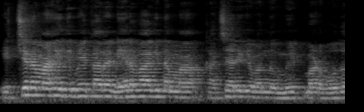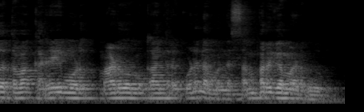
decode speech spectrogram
ಹೆಚ್ಚಿನ ಮಾಹಿತಿ ಬೇಕಾದರೆ ನೇರವಾಗಿ ನಮ್ಮ ಕಚೇರಿಗೆ ಬಂದು ಮೀಟ್ ಮಾಡ್ಬೋದು ಅಥವಾ ಕರೆ ಮಾಡು- ಮಾಡುವ ಮುಖಾಂತರ ಕೂಡ ನಮ್ಮನ್ನು ಸಂಪರ್ಕ ಮಾಡಬಹುದು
